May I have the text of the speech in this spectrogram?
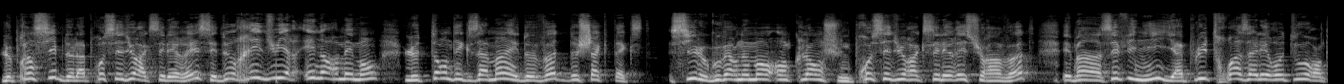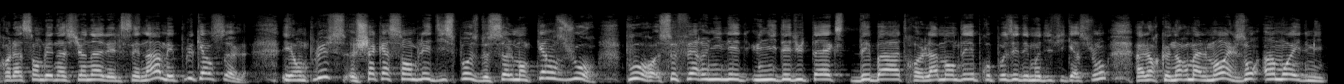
Le principe de la procédure accélérée, c'est de réduire énormément le temps d'examen et de vote de chaque texte. Si le gouvernement enclenche une procédure accélérée sur un vote, eh ben c'est fini, il n'y a plus trois allers-retours entre l'Assemblée nationale et le Sénat, mais plus qu'un seul. Et en plus, chaque assemblée dispose de seulement 15 jours pour se faire une idée, une idée du texte, débattre, l'amender, proposer des modifications, alors que normalement elles ont un mois et demi.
